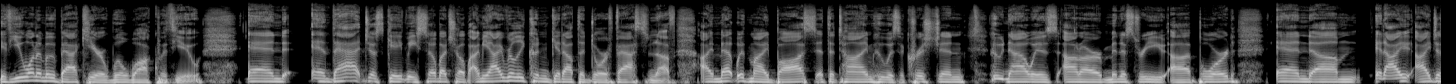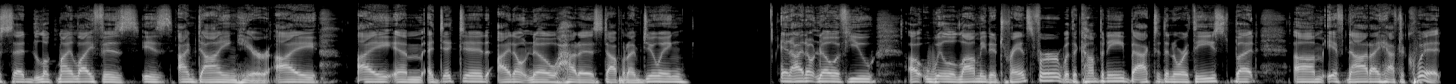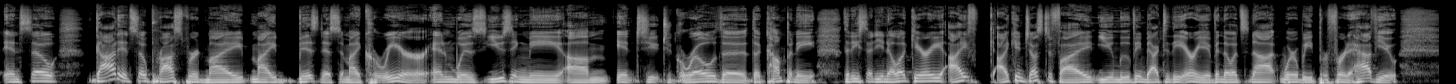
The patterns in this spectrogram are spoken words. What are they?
If you want to move back here, we'll walk with you. And and that just gave me so much hope. I mean, I really couldn't get out the door fast enough. I met with my boss at the time, who was a Christian, who now is on our ministry uh, board, and um, and I I just said, look, my life is is I'm dying here. I I am addicted. I don't know how to stop what I'm doing. And I don't know if you uh, will allow me to transfer with the company back to the Northeast, but um, if not, I have to quit. And so God had so prospered my my business and my career, and was using me um, in, to to grow the the company that He said, you know what, Garry, I I can justify you moving back to the area, even though it's not where we'd prefer to have you.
